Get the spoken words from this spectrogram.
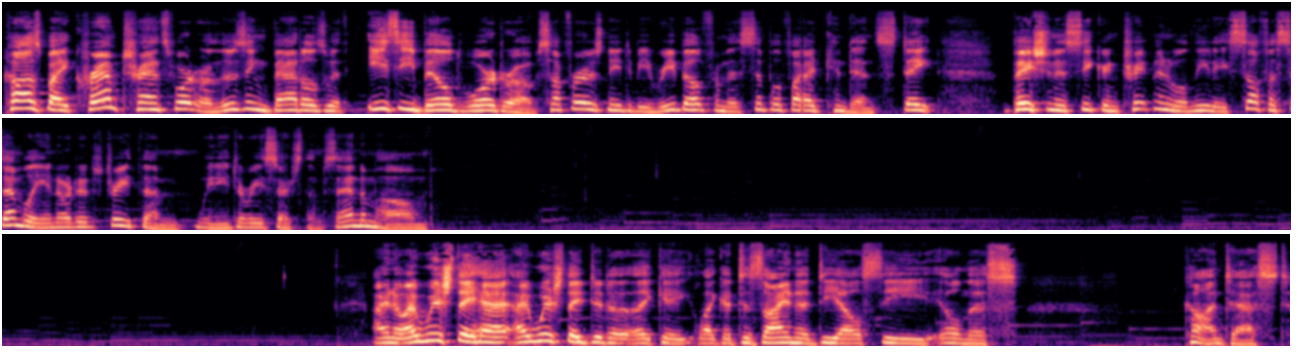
caused by cramped transport or losing battles with easy build wardrobe. Sufferers need to be rebuilt from the simplified condensed state. The patient is seeking treatment will need a self-assembly in order to treat them. We need to research them. Send them home. I know. I wish they had. I wish they did a like a like a design a DLC illness contest.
